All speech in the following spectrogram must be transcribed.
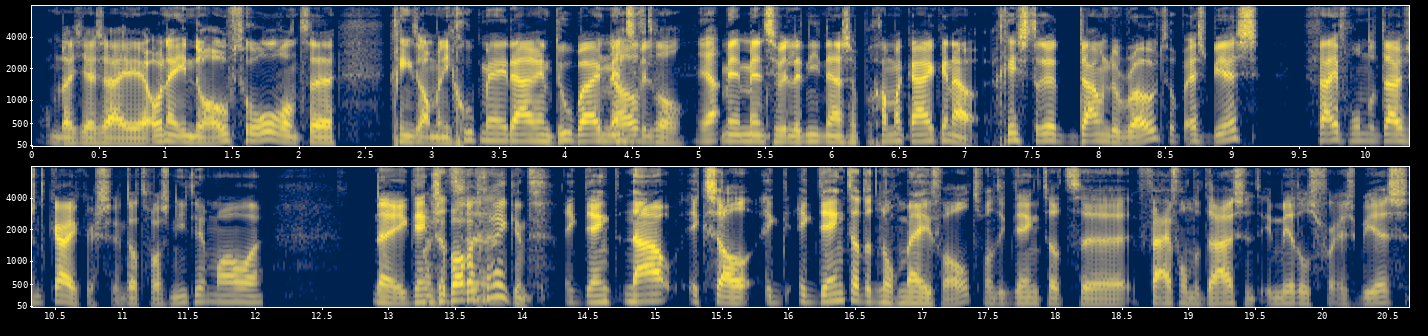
Omdat jij zei, oh nee, in de hoofdrol, want ging het allemaal niet goed mee daar in Dubai. In mensen, willen, ja. men- mensen willen niet naar zijn programma kijken. Nou, gisteren Down the Road op SBS, 500.000 kijkers. En dat was niet helemaal... eh Nee, ik denk ze dat hadden eh, gerekend. Ik denk, nou, ik zal, ik, ik denk dat het nog meevalt, want ik denk dat eh 500.000 inmiddels voor SBS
